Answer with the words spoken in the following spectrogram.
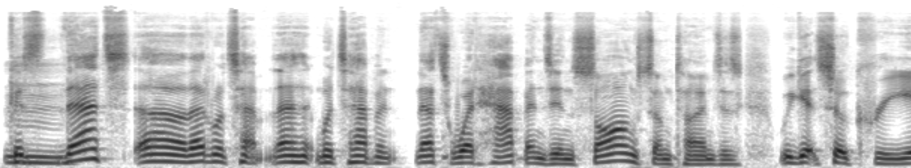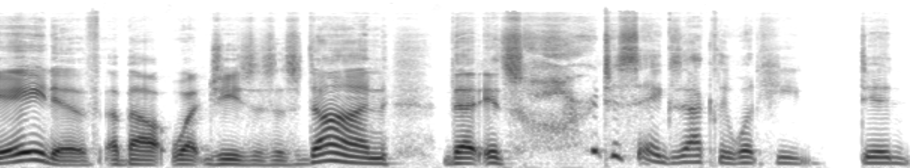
Because Mm. that's uh, that's what's hap- that, what's happened. That's what happens in songs sometimes. Is we get so creative about what Jesus has done that it's hard to say exactly what he did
